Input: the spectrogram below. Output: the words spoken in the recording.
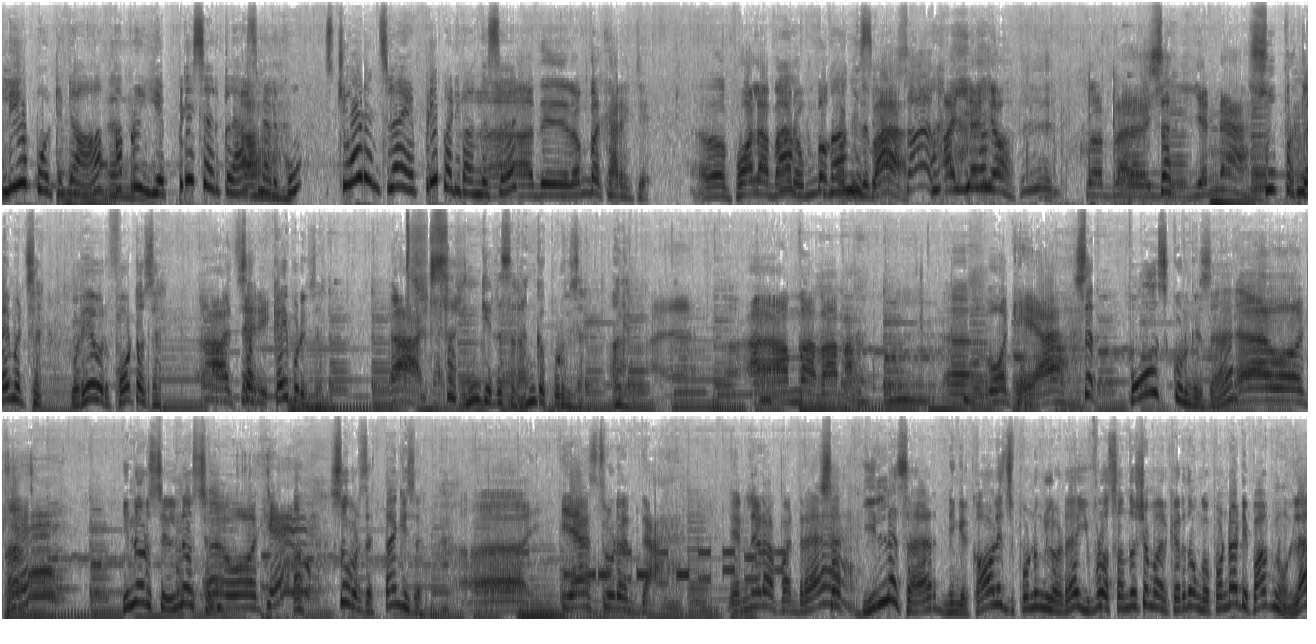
லீவ் போட்டுட்டா அப்புறம் எப்படி சார் கிளாஸ் நடக்கும்? ஸ்டூடெண்ட்ஸ்லாம் எப்படி படிப்பாங்க சார் அது ரொம்ப கரெக்ட் போலாமா ரொம்ப கொஞ்சம் வா. ஐயோ சார். என்ன? Super climate sir. ஒரே ஒரு போட்டோ சார். சரி கை போடுங்க சார். சார் இங்க இல்ல சார் அங்க போடுங்க சார். அங்க ஆமா வாமா ஓகேயா சார் போஸ் கொடுங்க சார். ஓகே இன்னொரு ஸ்டில் இன்னொரு still okay super sir. Thank you sir ஏன் ஸ்டூடெண்ட் தான். என்னடா பண்ற? சார் இல்ல சார். நீங்க காலேஜ் பொண்ணுங்களோட இவ்வளவு சந்தோஷமா இருக்கிறது உங்க பொண்டாட்டி பார்க்கணும்ல?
